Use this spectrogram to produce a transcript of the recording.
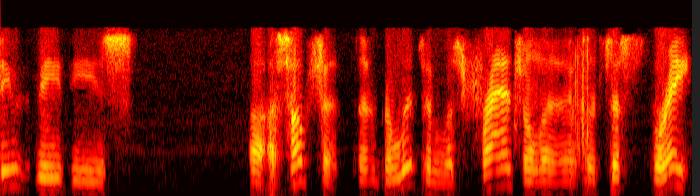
seemed to be these uh, assumptions that religion was fragile and it was just great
